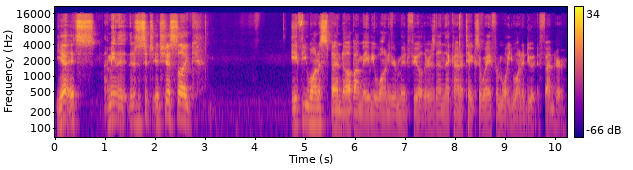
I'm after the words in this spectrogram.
Yeah, it's. I mean, there's a. It's just like if you want to spend up on maybe one of your midfielders, then that kind of takes away from what you want to do at defender.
